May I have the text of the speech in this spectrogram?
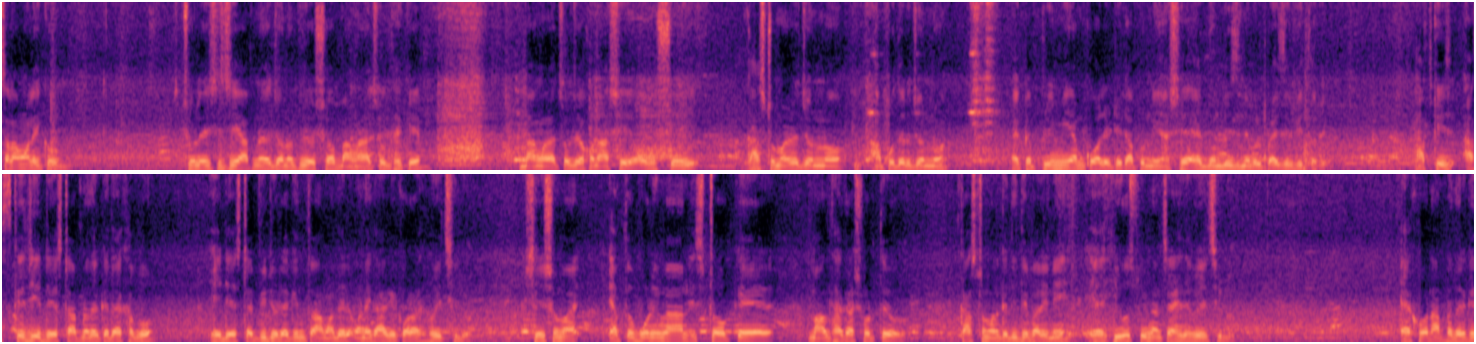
আসসালামু আলাইকুম। চলে এসেছি আপনার জনপ্রিয় সব বাংলা আঁচল থেকে। বাংলা আঁচল যখন আসে, অবশ্যই কাস্টমারের জন্য, আপদের জন্য একটা প্রিমিয়াম কোয়ালিটি কাপড় নিয়ে আসে, একদম রিজনেবল প্রাইসের ভিতরে। আজকে আজকে যে ড্রেসটা আপনাদেরকে দেখাবো, এই ড্রেসটার ভিডিওটা কিন্তু আমাদের অনেক আগে করা হয়েছিল। সেই সময় এত পরিমাণ স্টকে মাল থাকা সত্ত্বেও কাস্টমারকে দিতে পারিনি হিউজ পরিমাণ চাহিদা হয়েছিল। এখন আপনাদেরকে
